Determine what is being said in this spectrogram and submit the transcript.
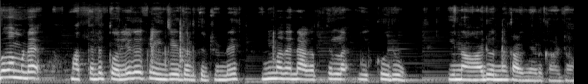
അപ്പൊ നമ്മുടെ മത്തന്റെ തൊലിയൊക്കെ ക്ലീൻ ചെയ്തെടുത്തിട്ടുണ്ട്. ഇനി മത്തന്റെ അകത്തുള്ള ഈ കുരുവും ഈ നാരും ഒന്ന് കളഞ്ഞെടുക്കാം കേട്ടോ.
